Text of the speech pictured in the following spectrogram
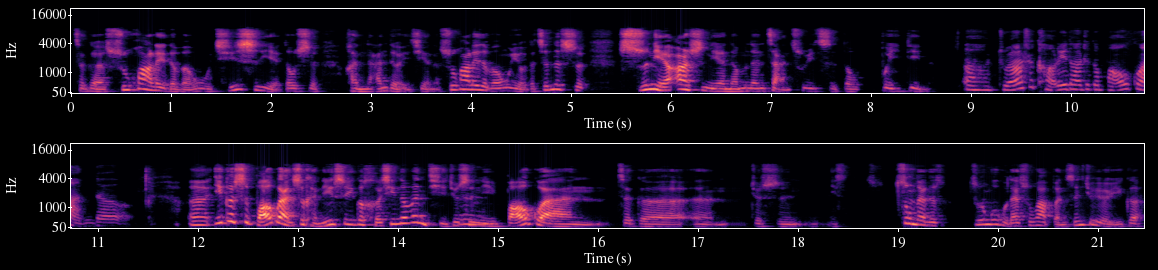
这个书画类的文物，其实也都是很难得一见的。书画类的文物，有的真的是十年、二十年能不能展出一次都不一定的。呃，主要是考虑到这个保管的，呃，一个是保管是肯定是一个核心的问题，就是嗯。你保管这个，嗯，就是你宋代的中国古代书画本身就有一个，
